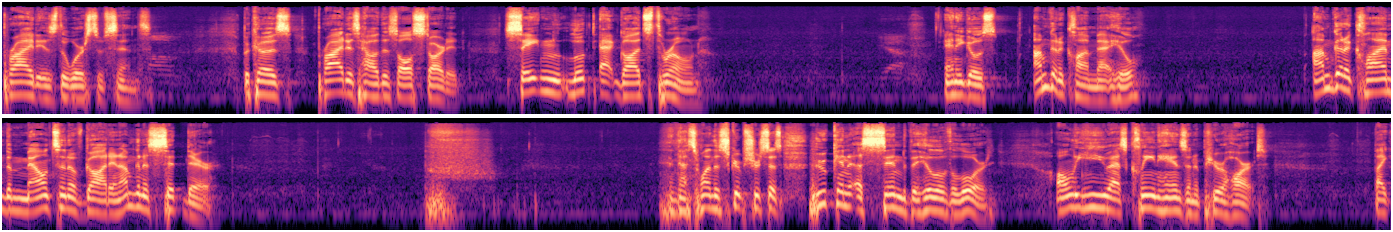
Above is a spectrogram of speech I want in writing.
pride is the worst of sins because pride is how this all started. Satan looked at God's throne and he goes, I'm going to climb that hill. I'm going to climb the mountain of God and I'm going to sit there. And that's why the scripture says, Who can ascend the hill of the Lord? Only he who has clean hands and a pure heart. Like,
